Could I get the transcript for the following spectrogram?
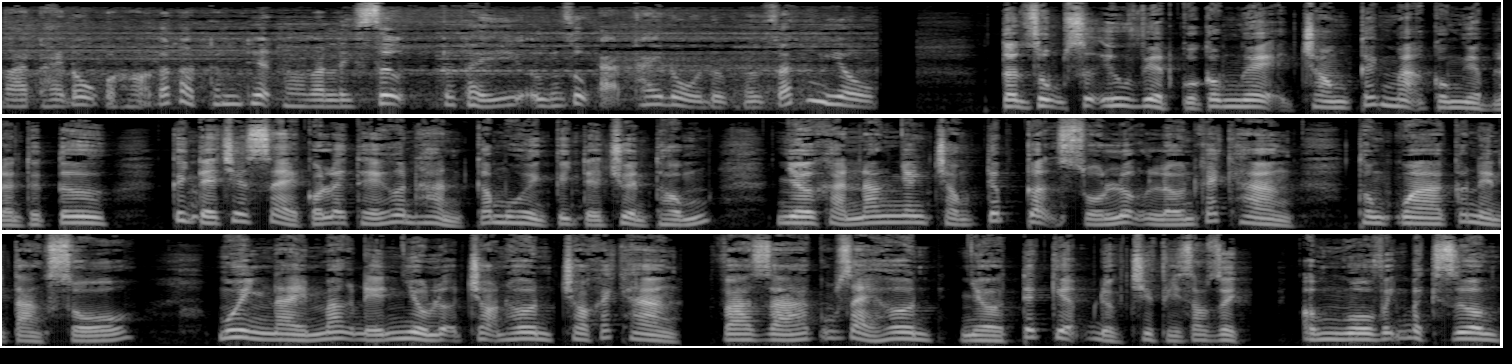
và thái độ của họ rất là thân thiện và lịch sự tôi thấy ứng dụng đã thay đổi được rất nhiều Tận dụng sự ưu việt của công nghệ trong cách mạng công nghiệp lần thứ tư, kinh tế chia sẻ có lợi thế hơn hẳn các mô hình kinh tế truyền thống nhờ khả năng nhanh chóng tiếp cận số lượng lớn khách hàng thông qua các nền tảng số. Mô hình này mang đến nhiều lựa chọn hơn cho khách hàng và giá cũng rẻ hơn nhờ tiết kiệm được chi phí giao dịch. Ông Ngô Vĩnh Bạch Dương,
